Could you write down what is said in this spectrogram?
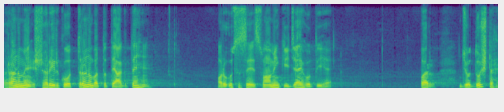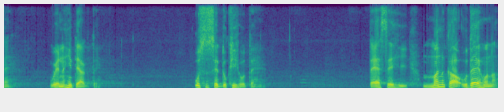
रण में शरीर को तृणवत त्यागते हैं और उससे स्वामी की जय होती है। पर जो दुष्ट है, वे नहीं त्यागते। उससे दुखी होते हैं। तैसे ही मन का उदय होना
